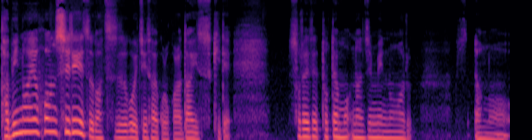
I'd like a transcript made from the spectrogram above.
旅の絵本シリーズがすごい小さい頃から大好きでそれでとても馴染みのあるあの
